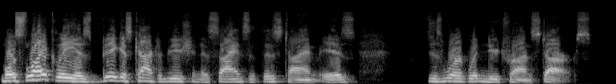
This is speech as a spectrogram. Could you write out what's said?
Most likely, his biggest contribution to science at this time is his work with neutron stars.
